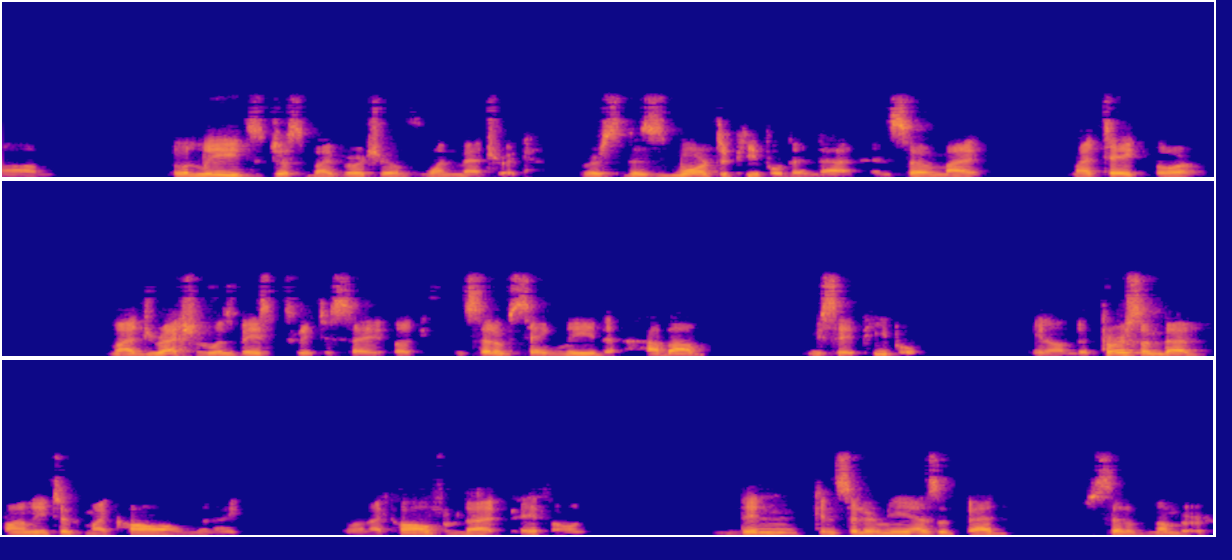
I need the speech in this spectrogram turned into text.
um, or leads just by virtue of one metric. Versus there's more to people than that. And so my my take or my direction was basically to say, look, instead of saying lead, how about we say people? You know, the person that finally took my call when I when I called from that payphone didn't consider me as a bad set of number.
